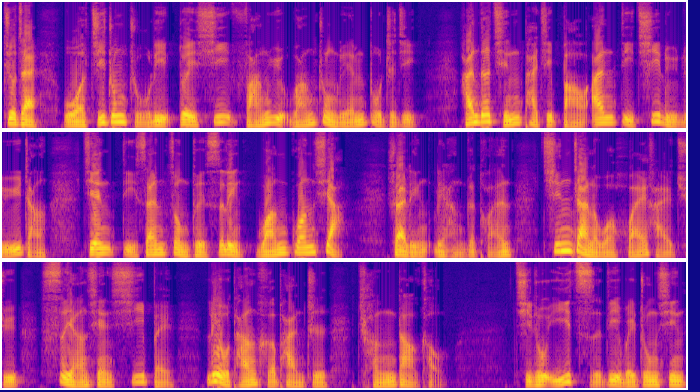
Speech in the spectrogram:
就在我集中主力对西防御王仲廉部之际。韩德勤派其保安第七旅旅长兼第三纵队司令王光夏，率领两个团侵占了我淮海区泗阳县西北六塘河畔之城道口，企图以此地为中心，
